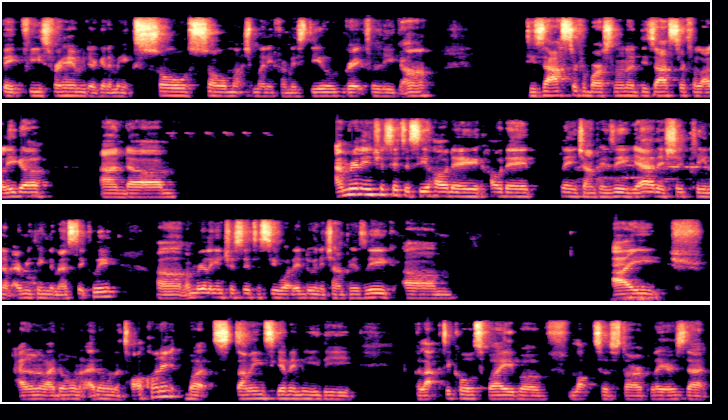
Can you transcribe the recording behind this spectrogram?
big fees for him. They're going to make so, so much money from this deal. Great for Ligue 1. Disaster for Barcelona. Disaster for La Liga. And um, I'm really interested to see how they how they play in Champions League. Yeah, they should clean up everything domestically. Um, I'm really interested to see what they do in the Champions League. Um, I I don't know. I don't I don't want to talk on it, but something's giving me the Galacticos vibe of lots of star players that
